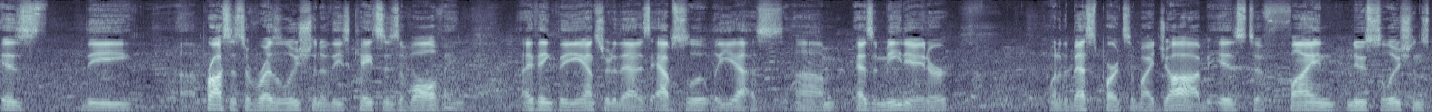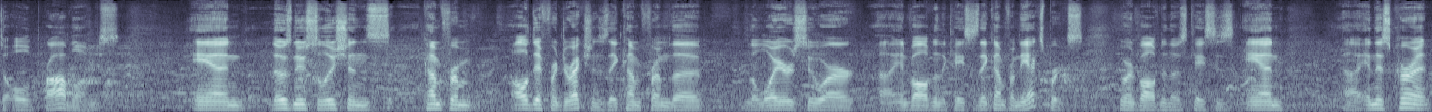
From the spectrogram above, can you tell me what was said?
is the uh, process of resolution of these cases evolving? I think the answer to that is absolutely yes. Um, as a mediator, one of the best parts of my job is to find new solutions to old problems. And those new solutions come from all different directions. They come from the, the lawyers who are uh, involved in the cases, they come from the experts who are involved in those cases. And uh, in this current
